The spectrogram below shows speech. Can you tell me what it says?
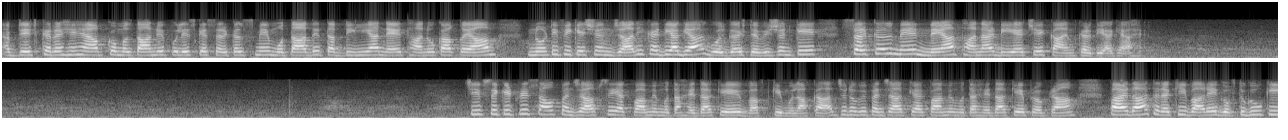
अपडेट कर रहे हैं आपको, मुल्तान में पुलिस के सर्कल्स में मुताद तब्दीलियाँ, नए थानों का क्याम नोटिफिकेशन जारी कर दिया गया। गुलगश डिवीज़न के सर्कल में नया थाना डीएचए कायम कर दिया गया है। चीफ सेक्रेटरी साउथ पंजाब से अकवा मुतहदा के वफद की मुलाकात। जनूबी पंजाब के अकवा मुतहदा के प्रोग्राम पायदार तरक्की बारे गुफ्तगु की।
